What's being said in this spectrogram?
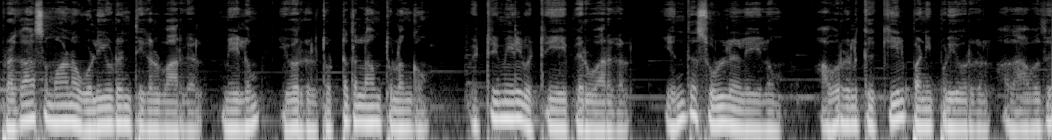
பிரகாசமான ஒளியுடன் திகழ்வார்கள். மேலும் இவர்கள் தொட்டதெல்லாம் துலங்கும் வெற்றி மேல் வெற்றியை பெறுவார்கள். எந்த சூழ்நிலையிலும் அவர்களுக்கு கீழ் பணிபுரியவர்கள் அதாவது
